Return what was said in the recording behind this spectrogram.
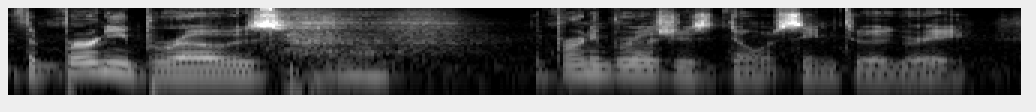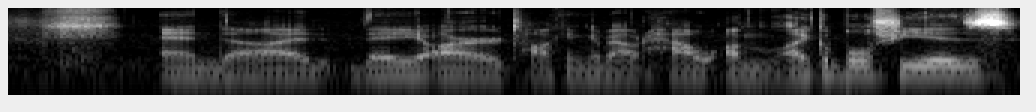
the Bernie Bros, the Bernie Bros just don't seem to agree, and uh, they are talking about how unlikable she is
